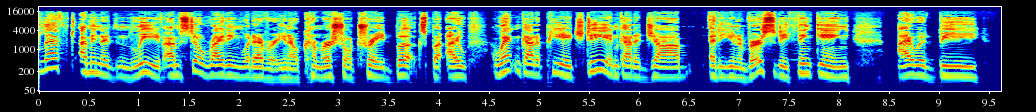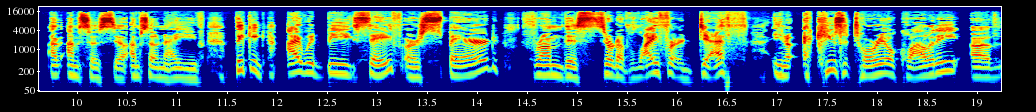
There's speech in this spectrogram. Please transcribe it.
left. I mean, I didn't leave. I'm still writing whatever you know, commercial trade books. But I, I went and got a PhD and got a job at a university, thinking I would be. I'm, I'm so silly. I'm so naive, thinking I would be safe or spared from this sort of life or death, you know, accusatorial quality of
